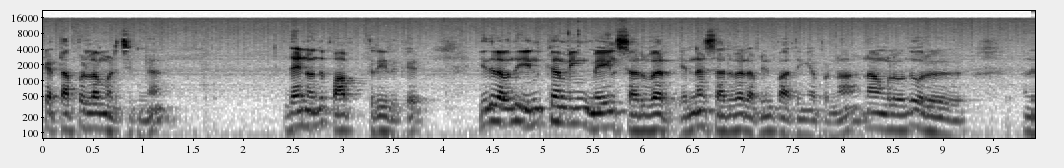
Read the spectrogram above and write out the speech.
ஓகே தப்பு இல்லாமல் அடிச்சுக்கோங்க. தென் வந்து பாப் த்ரீ இருக்குது இதில் வந்து இன்கமிங் மெயில் சர்வர் என்ன சர்வர் அப்படின்னு பார்த்தீங்க அப்படின்னா நான் உங்களை வந்து ஒரு அந்த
